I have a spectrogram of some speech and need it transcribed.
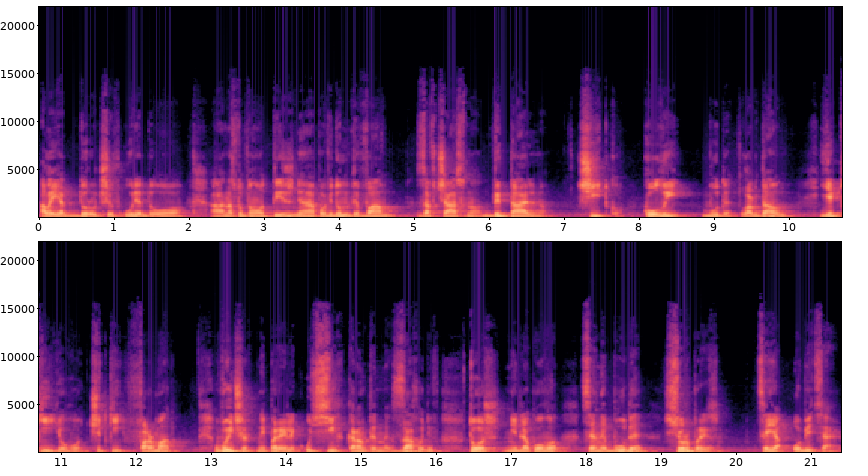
Але я доручив уряду наступного тижня повідомити вам завчасно, детально, чітко, коли буде локдаун, який його чіткий формат, вичерпний перелік усіх карантинних заходів. Тож ні для кого це не буде сюрпризом. Це я обіцяю.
